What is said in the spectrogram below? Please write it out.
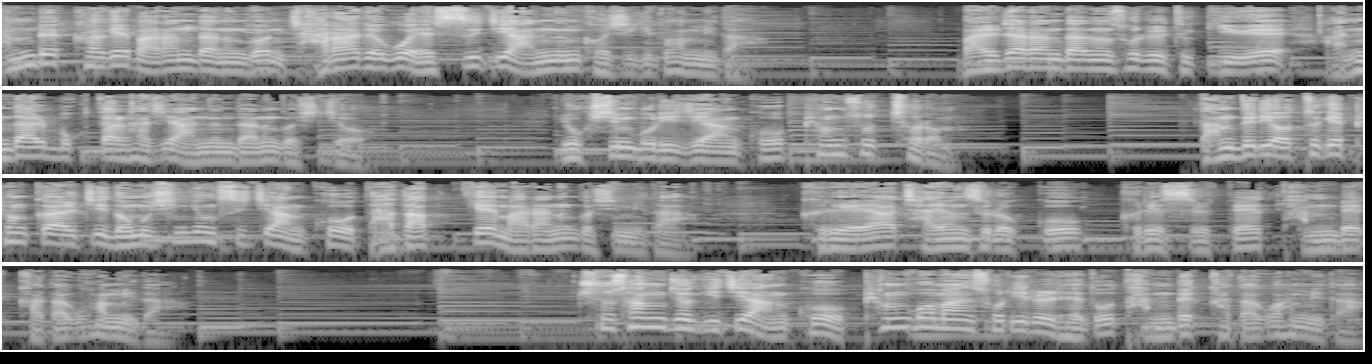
담백하게 말한다는 건 잘하려고 애쓰지 않는 것이기도 합니다. 말 잘한다는 소리를 듣기 위해 안달복달 하지 않는다는 것이죠. 욕심 부리지 않고 평소처럼 남들이 어떻게 평가할지 너무 신경 쓰지 않고 나답게 말하는 것입니다. 그래야 자연스럽고 그랬을 때 담백하다고 합니다. 추상적이지 않고 평범한 소리를 해도 담백하다고 합니다.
